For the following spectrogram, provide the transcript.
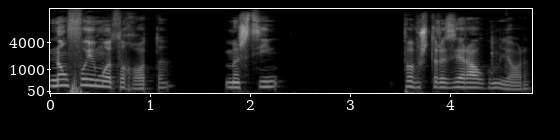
não foi uma derrota, mas sim para vos trazer algo melhor.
